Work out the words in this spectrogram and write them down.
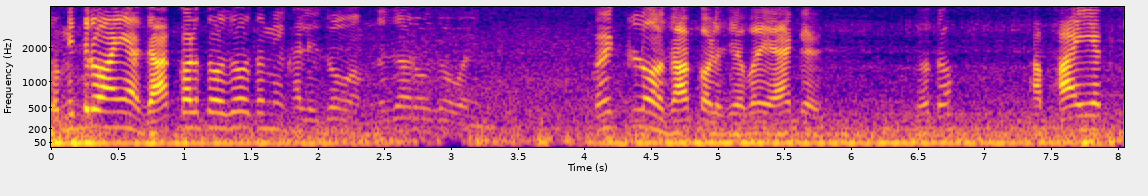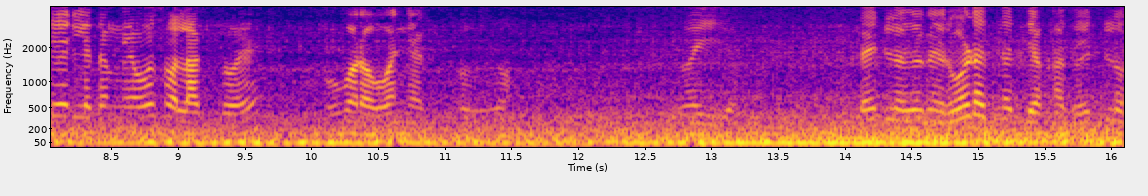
તો મિત્રો અહીંયા ઝાકળ તો જો તમે ખાલી જો આમ નજારો જો કેટલો ઝાકળ છે ભાઈ આગળ. જો તો. આ ફાઈ એક્સ છે એટલે તમને ઓછો લાગતો હે. ઉપર વન એક્સ કરું, જો. ભાઈ કેટલો તો કઈ રોડ જ નથી દેખાતો, એટલો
